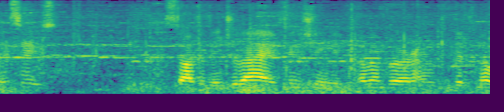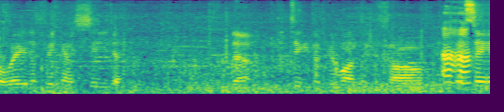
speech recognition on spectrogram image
Let's say started in July, finishing in November, and there's no way that we can see the the, the thing that we wanted. So Uh-huh. let's say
